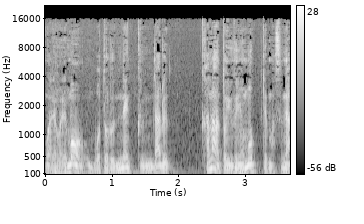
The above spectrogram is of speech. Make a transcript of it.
我々もボトルネックになるかなというふうに思ってますが、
